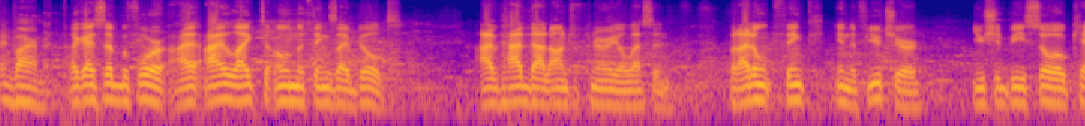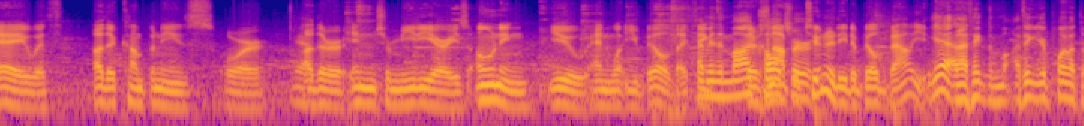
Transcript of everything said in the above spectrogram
environment. Like I said before, I, I like to own the things I built. I've had that entrepreneurial lesson. But I don't think in the future you should be so okay with other companies or Yeah. other intermediaries owning you and what you build. I think mean, the mod there's culture- an opportunity to build value. Yeah, and I think the, I think your point about the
